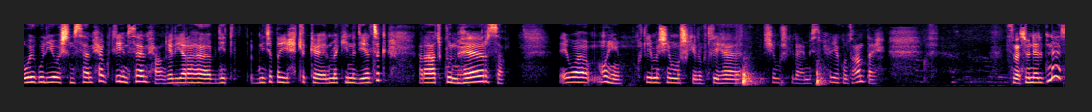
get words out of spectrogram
هو يقول لي واش مسامحة؟ قلت ليه مسامحة؟ قال لي راه بنيت بنيتي طيحت لك الماكينة ديالتك راه تكون مهرسه ايوا المهم قلت ليه ماشي مشكل. قلت ليه ماشي مشكل عمي سمح لي كنت غنطيح. سمعتوني البنات؟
